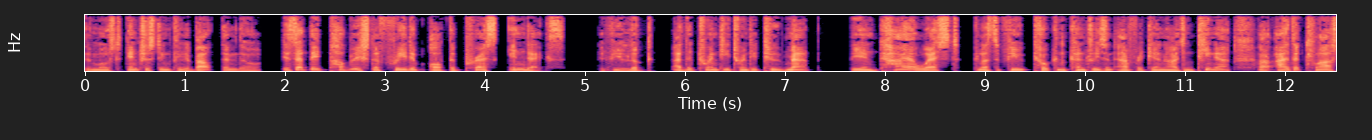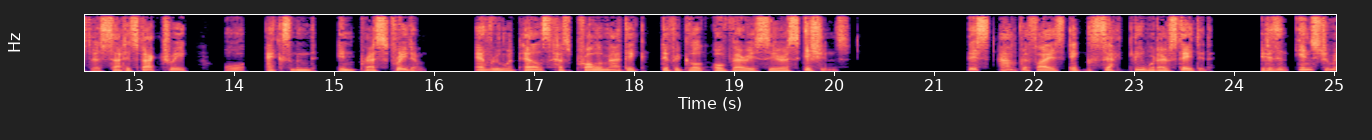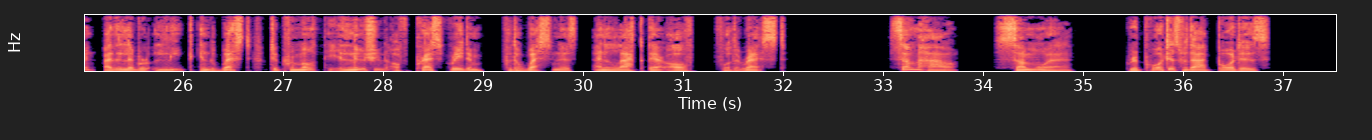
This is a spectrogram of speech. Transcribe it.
The most interesting thing about them, though, is that they publish the Freedom of the Press Index. If you look at the 2022 map, the entire West, plus a few token countries in Africa and Argentina, are either classed as satisfactory or excellent in press freedom. Everyone else has problematic, difficult, or very serious issues. This amplifies exactly what I've stated. It is an instrument by the liberal elite in the West to promote the illusion of press freedom for the Westerners and lack thereof for the rest. Somehow, somewhere, Reporters Without Borders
